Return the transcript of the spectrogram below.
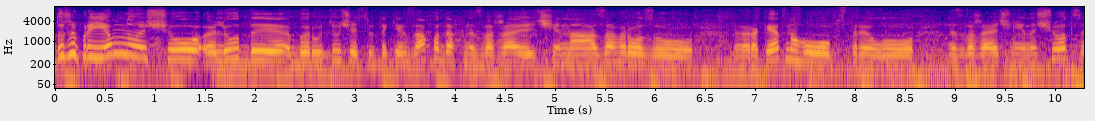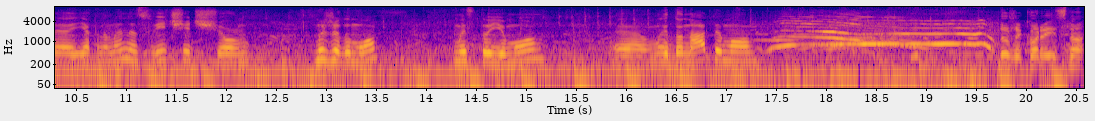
Дуже приємно, що е, люди беруть участь у таких заходах, незважаючи на загрозу е, ракетного обстрілу, незважаючи ні на що. Це, як на мене, свідчить, що ми живемо, ми стоїмо, е, ми донатимо. Дуже корисно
